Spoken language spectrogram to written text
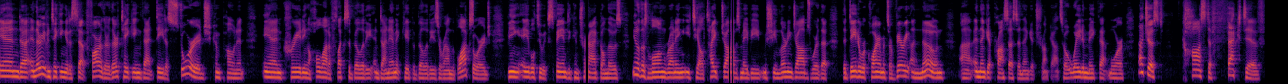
and uh, and they're even taking it a step farther. They're taking that data storage component and creating a whole lot of flexibility and dynamic capabilities around the block storage being able to expand and contract on those you know those long running etl type jobs maybe machine learning jobs where the the data requirements are very unknown uh, and then get processed and then get shrunk out. So a way to make that more not just cost effective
